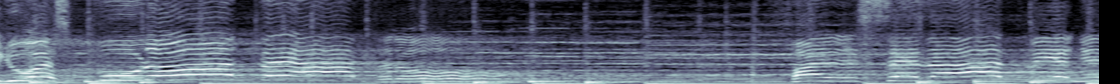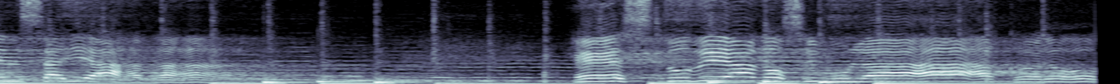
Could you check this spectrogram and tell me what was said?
Tuyo es puro teatro, falsedad bien ensayada, estudiado simulacro.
